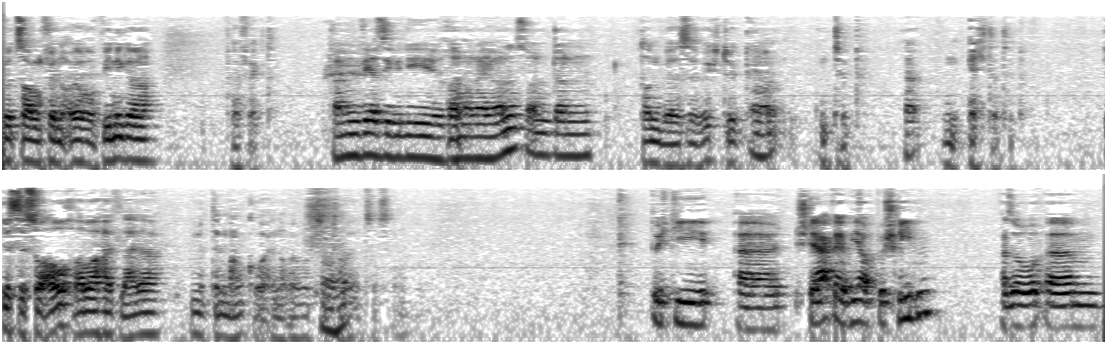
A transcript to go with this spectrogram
würde sagen, für einen Euro weniger perfekt. Dann wäre sie wie die Ramona Jones und dann. Dann wäre sie richtig Ja. ein Tipp. Ja. Ein echter Tipp. Ist es so auch, aber halt leider mit dem Manko 1 Euro zu teuer zu sein. durch die äh, Stärke, wie auch beschrieben, also ähm,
